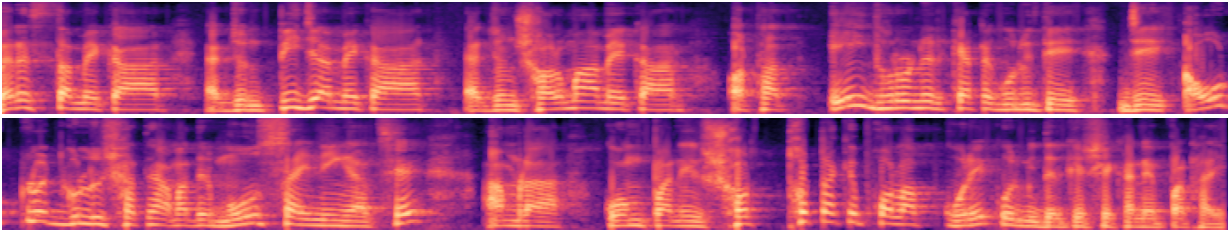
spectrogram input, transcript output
ব্যারেস্তা মেকার একজন পিজা মেকার একজন শর্মা মেকার অর্থাৎ এই ধরনের ক্যাটাগরিতে যে আউটলেটগুলোর সাথে আমাদের মোস্ট সাইনিং আছে, আমরা কোম্পানির শর্তটাকে ফলো আপ করে কর্মীদেরকে সেখানে পাঠাই।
